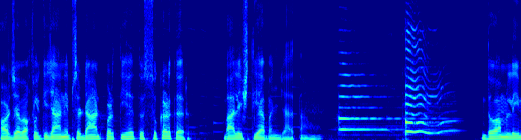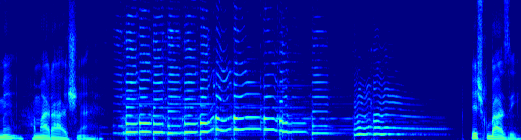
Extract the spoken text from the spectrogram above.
और जब अक्ल की जानब से डांट पड़ती है तो सुकड़ कर बालिश्तिया बन जाता हूँ। दो अमली में हमारा आशियाँ है। इश्कबाजी।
